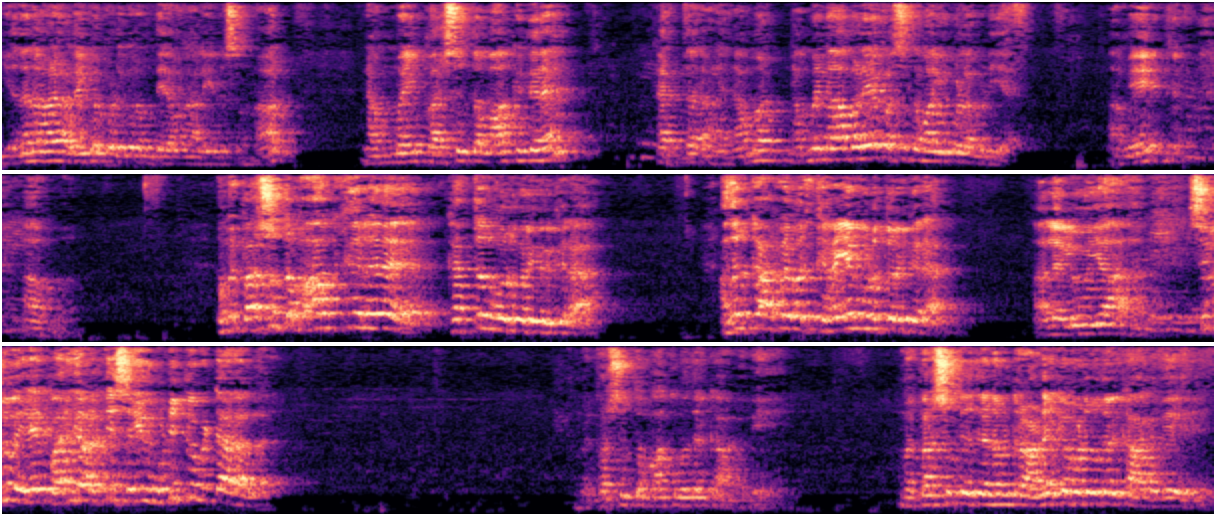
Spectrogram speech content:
எதனால் அழைக்கப்படுகிறோம் தேவனாலே என்று சொன்னால் நம்மை பரிசுத்தமாக்குகிற கர்த்தராலே. நம்ம நம்மை நாமளே பரிசுத்தமாக்கிக் கொள்ள முடியாது. ஆமே ஆமா. நம்மை பரிசுத்தமாக்குற கர்த்தர் ஒருவர் இருக்கிறார். அதற்காக அவர் கிரயம் கொடுத்திருக்கிறார். அலலூயா சிலுவையை பரிகாரத்தை செய்து முடித்து விட்டார் அவர். நம்மை பரிசுத்தமாக்குவதற்காகவே நம்மை பரிசுத்த தினம் என்று அழைக்கப்படுவதற்காகவே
